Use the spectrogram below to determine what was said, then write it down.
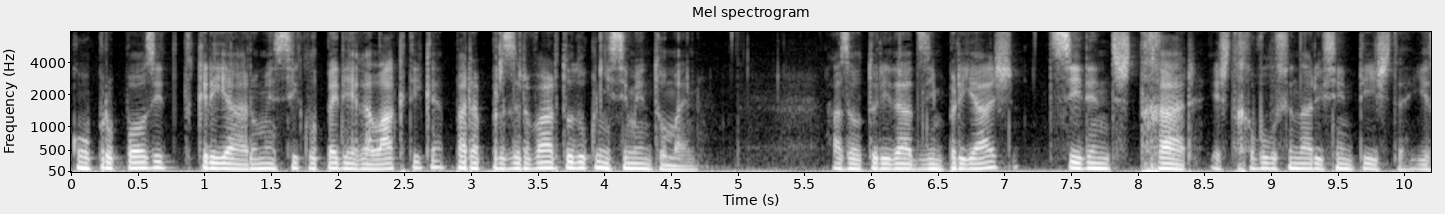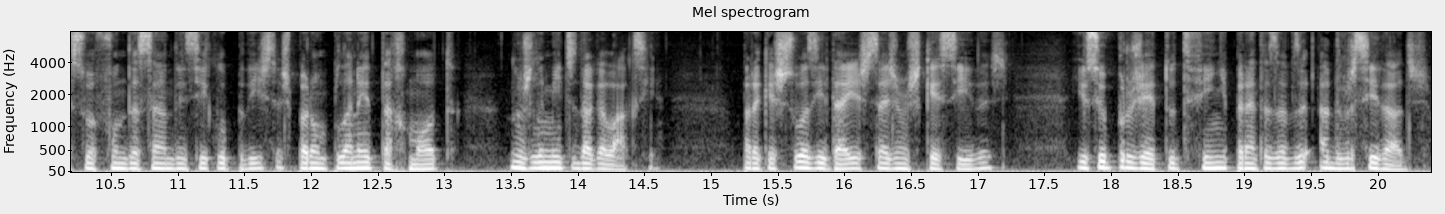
com o propósito de criar uma enciclopédia galáctica para preservar todo o conhecimento humano. As autoridades imperiais decidem desterrar este revolucionário cientista e a sua fundação de enciclopedistas para um planeta remoto nos limites da galáxia, para que as suas ideias sejam esquecidas e o seu projeto definhe perante as adversidades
